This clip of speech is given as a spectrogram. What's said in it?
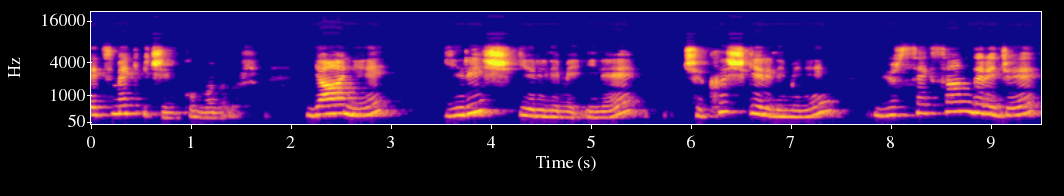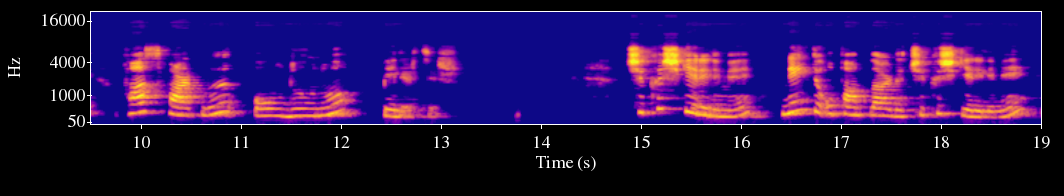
etmek için kullanılır. Yani giriş gerilimi ile çıkış geriliminin 180 derece faz farklı olduğunu belirtir. Çıkış gerilimi neydi o pamplarda çıkış gerilimi?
